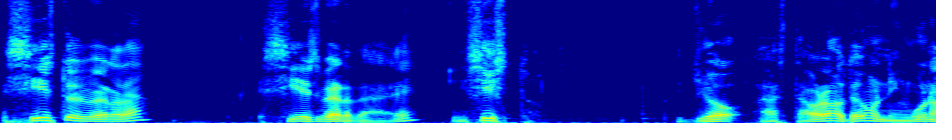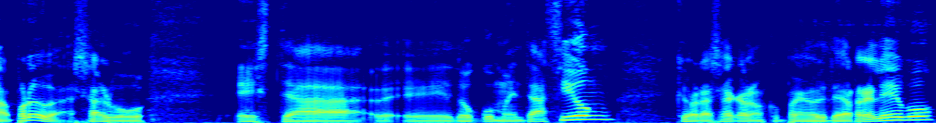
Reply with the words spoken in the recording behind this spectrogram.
Si esto es verdad, si es verdad, ¿eh? insisto, yo hasta ahora no tengo ninguna prueba, salvo esta eh, documentación que ahora sacan los compañeros de relevo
